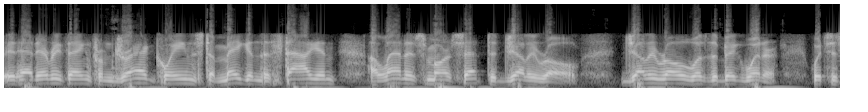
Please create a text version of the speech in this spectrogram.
it had everything from drag queens to Megan Thee Stallion, Alanis Morissette to Jelly Roll. Jelly Roll was the big winner, which is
